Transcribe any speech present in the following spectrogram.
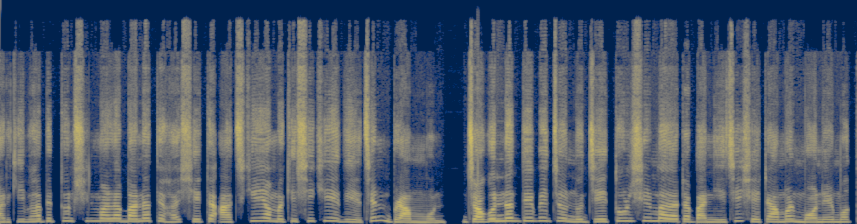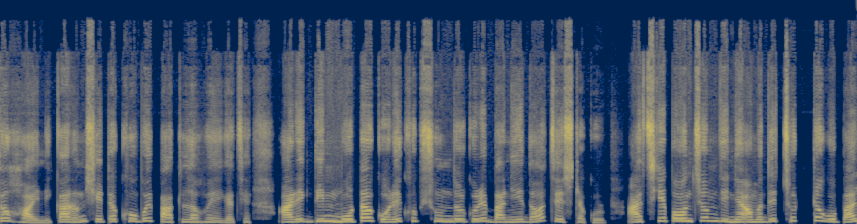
আর কীভাবে তুলসীর মালা বানাতে হয় সেটা আজকেই আমাকে শিখিয়ে দিয়েছেন ব্রাহ্মণ। জগন্নাথ দেবের জন্য যে তুলসীর মালাটা বানিয়েছি সেটা আমার মনের মতো হয়নি, কারণ সেটা খুবই পাতলা হয়ে গেছে। আরেকদিন মোটা করে খুব সুন্দর করে বানিয়ে দেওয়ার চেষ্টা করব। আজকে পঞ্চম দিনে আমাদের ছোট্ট গোপাল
